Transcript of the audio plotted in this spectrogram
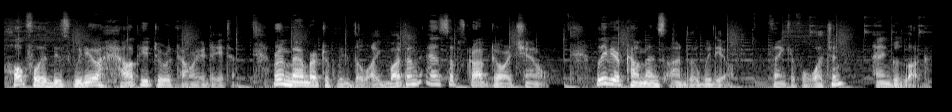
Hopefully this video helped you to recover your data. Remember to click the like button and subscribe to our channel. Leave your comments under the video. Thank you for watching and good luck!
